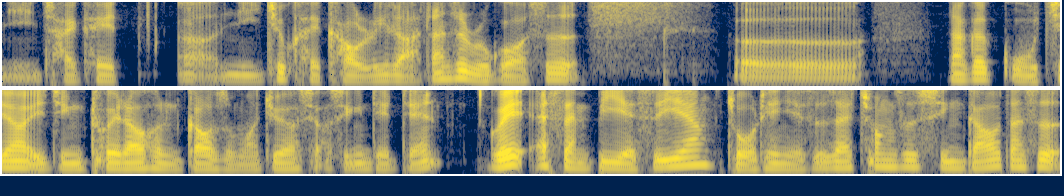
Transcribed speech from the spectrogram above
你才可以呃，你就可以考虑了。但是如果是呃那个股价已经推到很高，什么就要小心一点点。OK，SMB 也是一样，昨天也是在创世新高，但是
